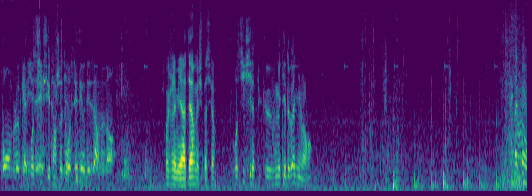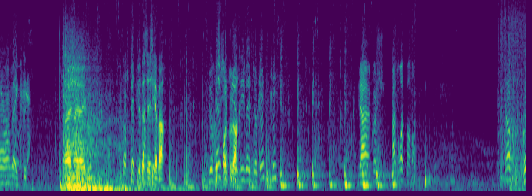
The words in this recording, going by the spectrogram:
Bombe Gros localisée. Six. Procédez au désarmement. Je crois que j'en ai mis à terre, mais je suis pas sûr. Gros Six, il a pu que vous mettez deux balles, il est mort. hein. D'accord, orange avec Chris. Ouais, j'arrive avec vous. Attends, je pète le vais passer barbelé. Escabar. Je prends le couloir. Chris Il est à gauche. À droite, pardon. Non, go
